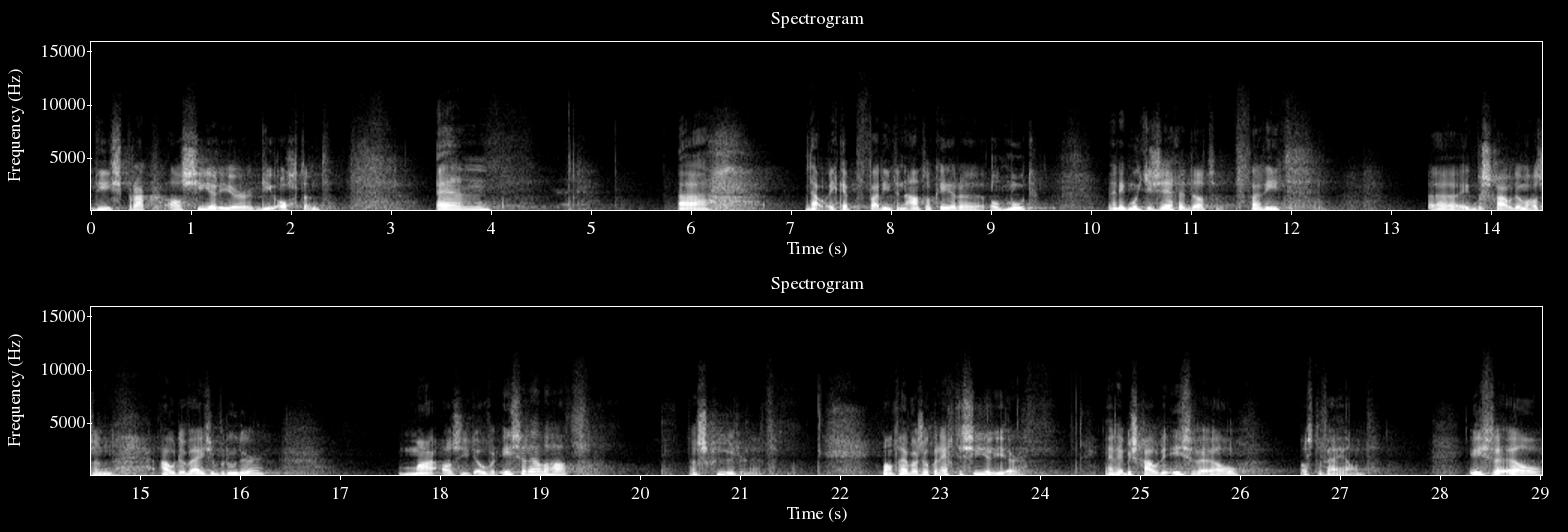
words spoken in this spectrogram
die sprak als Syriër die ochtend. En uh, nou, ik heb Farid een aantal keren ontmoet. En ik moet je zeggen dat Farid, uh, ik beschouwde hem als een oude wijze broeder. Maar als hij het over Israël had, dan schuurde het. Want hij was ook een echte Syriër. En hij beschouwde Israël als de vijand. Israël,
